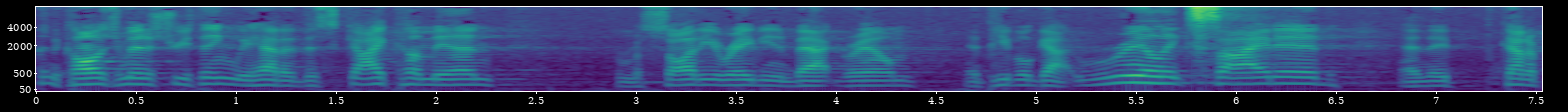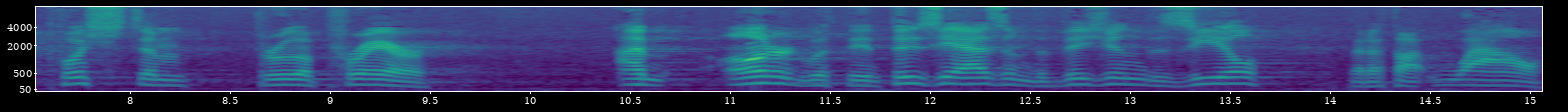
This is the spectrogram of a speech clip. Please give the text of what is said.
in the college ministry thing. We had a, this guy come in from a Saudi Arabian background, and people got really excited, and they kind of pushed him through a prayer. I'm honored with the enthusiasm, the vision, the zeal, but I thought, wow,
